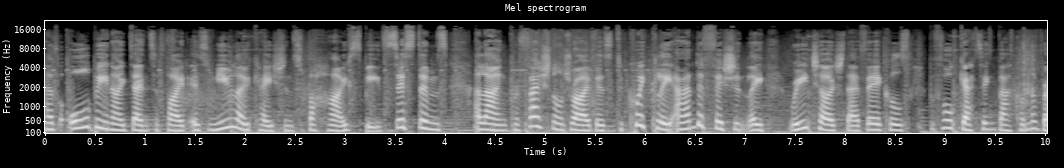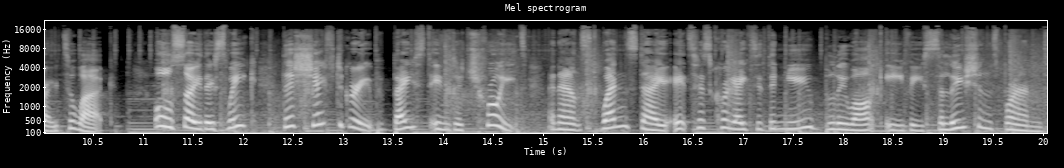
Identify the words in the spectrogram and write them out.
have all been identified as new locations for high speed systems, allowing professional drivers to quickly and efficiently recharge their vehicles before getting back on the road to work. Also, this week, the Shyft Group, based in Detroit, announced Wednesday it has created the new Blue Arc EV Solutions brand.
